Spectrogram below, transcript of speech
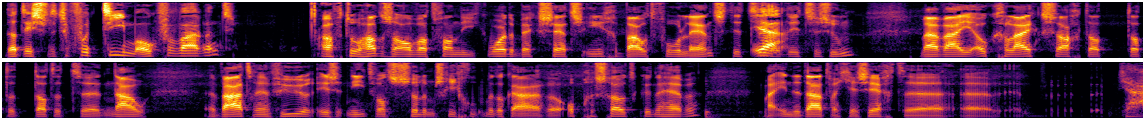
dat is voor het team ook verwarrend. Af en toe hadden ze al wat van die quarterback sets ingebouwd voor Lens dit, Ja. eh, dit seizoen. Maar waar je ook gelijk zag dat, dat het, dat het eh, nou, water en vuur is het niet. Want ze zullen misschien goed met elkaar eh, opgeschoten kunnen hebben. Maar inderdaad, wat je zegt, ja,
